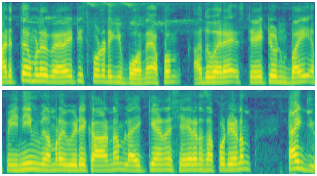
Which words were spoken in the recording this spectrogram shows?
അടുത്ത നമ്മൾ വെറൈറ്റി സ്പോട്ടിലേക്ക് പോകുന്നത് അപ്പം അതുവരെ സ്റ്റേ ട്യൂൺ ബൈ അപ്പോൾ ഇനിയും നമ്മുടെ വീഡിയോ കാണണം ലൈക്ക് ചെയ്യണം ഷെയർ ചെയ്യണം സപ്പോർട്ട് ചെയ്യണം. താങ്ക്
